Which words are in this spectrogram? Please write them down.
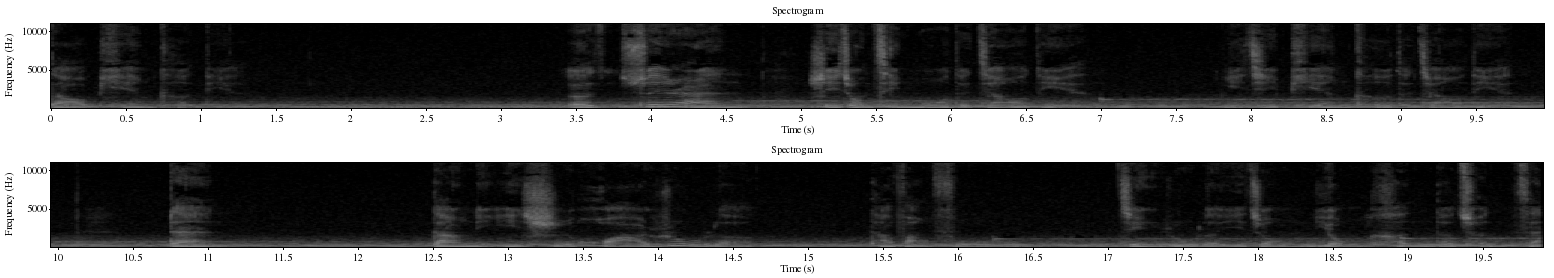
到片刻点，而虽然是一种静默的焦点以及片刻的焦点，但当你意识滑入了，它仿佛。进入了一种永恒的存在，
